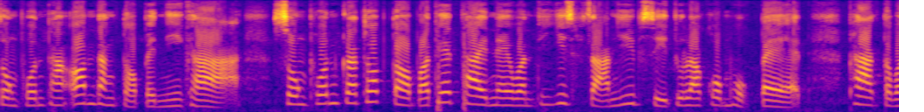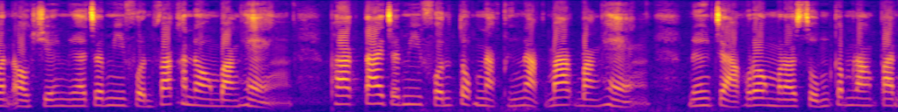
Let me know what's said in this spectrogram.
ส่งผลทางอ้อมดังต่อไปนี้ค่ะ ส่งผลกระทบต่อประเทศไทยในวันที่ 23-24 ตุลาคม 68 ภาคตะวันออกเฉียงเหนือจะมีฝนฟ้าขนองบางแห่ง ภาคใต้จะมีฝนตกหนักถึงหนักมากบางแห่ง เนื่องจากร่องมรสุมกำลังปาน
